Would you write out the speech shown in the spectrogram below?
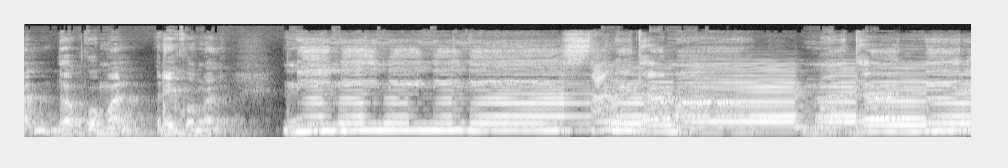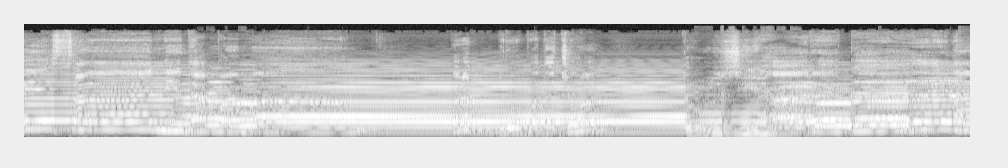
कोमल ध कोमल रे कोमल. नि नि नि नी नी सा नि ध म म ध नि रे सा नि ध प म परत ध्रुपद चोळ तुळशी हार गळा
